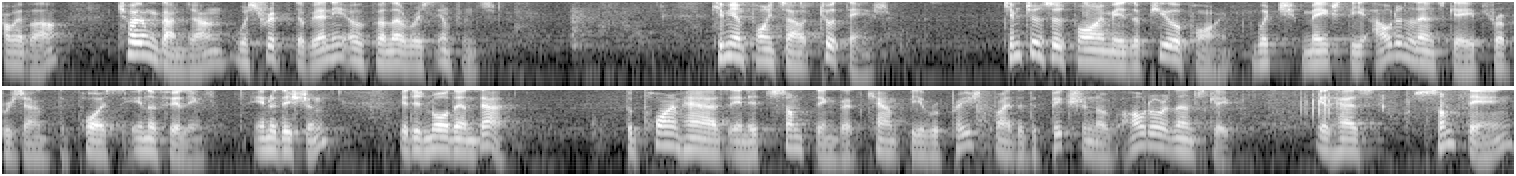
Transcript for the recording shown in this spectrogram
However, Choyong Danjang was stripped of any of Valéry's influence. Kim Hyun points out two things. Kim Chun-soo's poem is a pure poem, which makes the outer landscapes represent the poet's inner feelings. In addition, it is more than that. The poem has in it something that can't be replaced by the depiction of outdoor landscape. It has something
